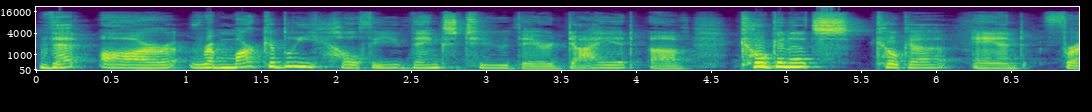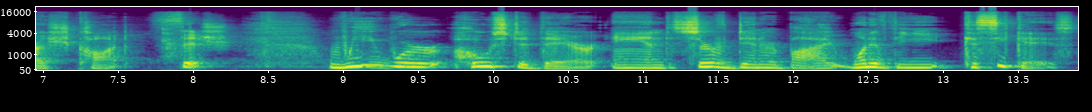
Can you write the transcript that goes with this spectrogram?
that are remarkably healthy thanks to their diet of coconuts, coca, and fresh caught fish we were hosted there and served dinner by one of the caciques,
